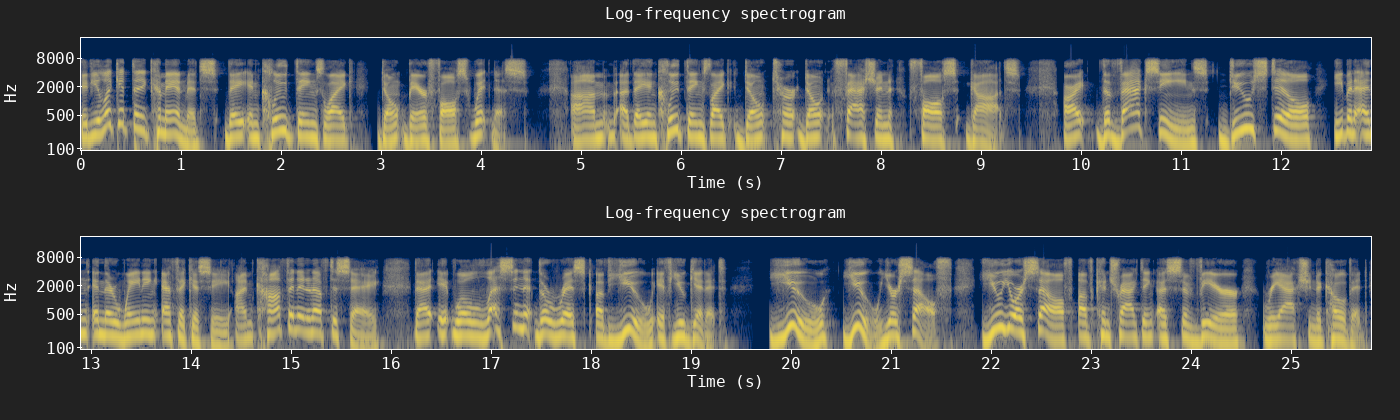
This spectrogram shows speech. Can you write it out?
If you look at the commandments, they include things like don't bear false witness. Um, uh, they include things like don't tur- don't fashion false gods. All right, the vaccines do still, even in, in their waning efficacy, I'm confident enough to say that it will lessen the risk of you if you get it you, you yourself, you yourself of contracting a severe reaction to COVID.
